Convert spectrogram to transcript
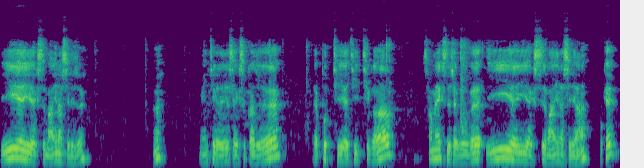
2ax 마이너스 1이지. 네? 인티그랄 1에서 x까지 ft의 dt가 3x 제곱에 2ax 마이너스 1이야. 오케이?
